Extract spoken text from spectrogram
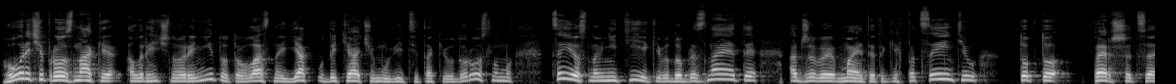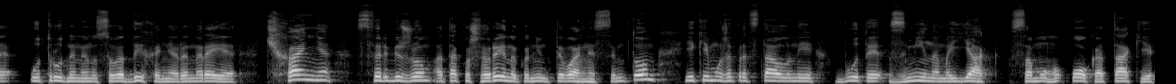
Говорячи про ознаки алергічного риніту, то, власне, як у дитячому віці, так і у дорослому, це є основні ті, які ви добре знаєте, адже ви маєте таких пацієнтів. Тобто, перше, це утруднене носове дихання, ренерея, чхання з фербіжом, а також ринокон'юнктивальний симптом, який може представлений бути змінами як самого ока, так і е,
